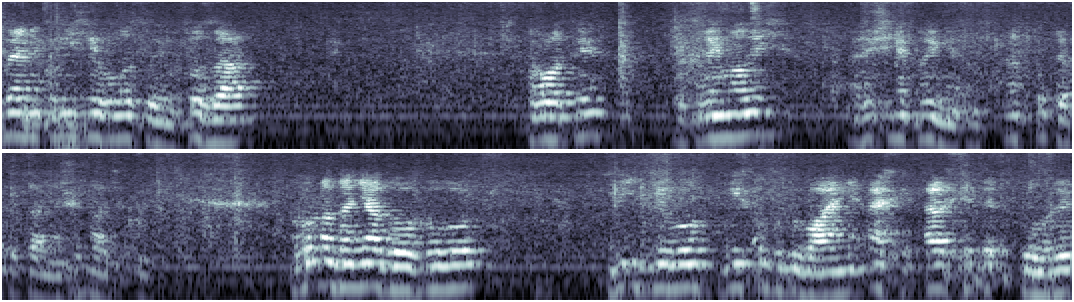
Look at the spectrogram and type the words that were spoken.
Члени комісії голосуємо. Хто за? Проти? Утримались? Рішення прийнято. Наступне питання, 16. Про надання дозволу відділу містобудування, архітектури,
